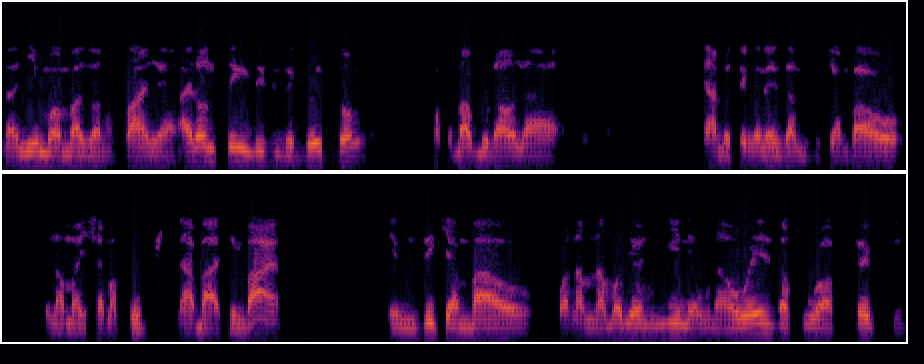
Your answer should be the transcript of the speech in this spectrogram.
na nyimbo ambazo anafanya, I don't think this is a great song, kwa sababu naona ametengeneza mziki ambao una maisha mafupi, na bahati mbaya ni mziki ambao kwa namna moja au nyingine unaweza kuwa affected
